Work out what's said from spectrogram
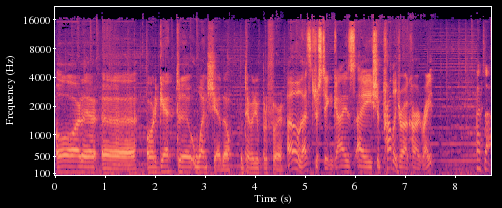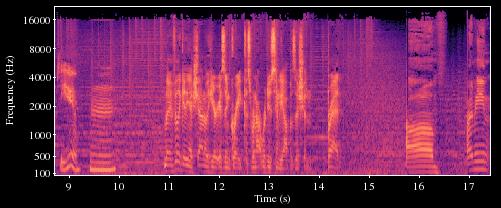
or uh, uh, or get uh, one shadow, whatever you prefer. Oh, that's interesting. Guys, I should probably draw a card, right? That's up to you. Hmm. Like, I feel like getting a shadow here isn't great because we're not reducing the opposition. Brad, Um, I mean,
